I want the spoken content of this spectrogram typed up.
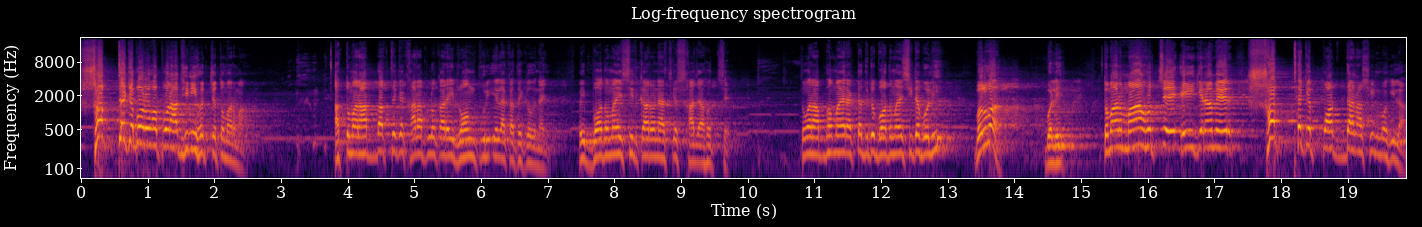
সব থেকে বড় অপরাধিনী হচ্ছে তোমার মা। আর তোমার আব্বার থেকে খারাপ লোক আর এই রংপুর এলাকাতে কেউ নাই। ওই বদমাইশির কারণে আজকে সাজা হচ্ছে। তোমার আব্বা মায়ের একটা দুটো বদমাইশিটা বলি? বলব? বলি। তোমার মা হচ্ছে এই গ্রামের সব থেকে পর্দানাসীন মহিলা।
